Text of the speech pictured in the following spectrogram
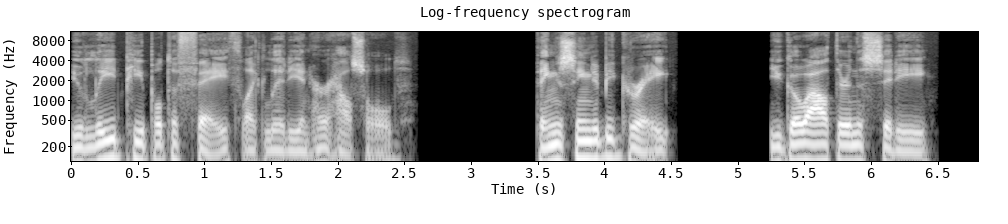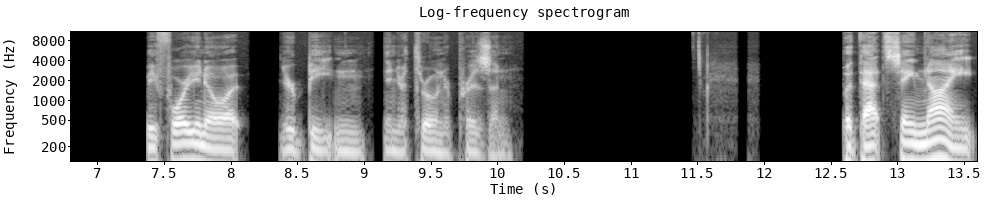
You lead people to faith, like Lydia and her household. Things seem to be great. You go out there in the city. Before you know it, you're beaten and you're thrown in prison. But that same night,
